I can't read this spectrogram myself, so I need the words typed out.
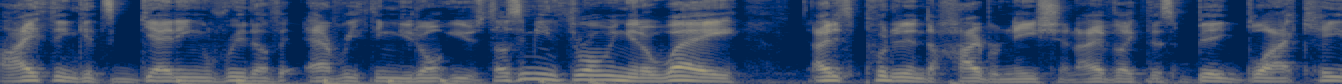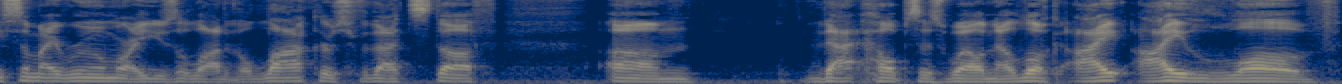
I think it's getting rid of everything you don't use. Doesn't mean throwing it away. I just put it into hibernation. I have like this big black case in my room where I use a lot of the lockers for that stuff. Um, that helps as well. Now, look, I I love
